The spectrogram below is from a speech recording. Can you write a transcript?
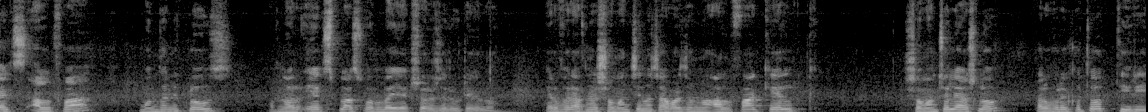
এক্স আলফা বন্ধনী ক্লোজ আপনার X plus one by X সরাসরি উঠে গেল। এরপরে আপনার সমান চিহ্ন চাপার জন্য আলফা ক্যালক সমান চলে আসলো। তারপরে কত? তিরি।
